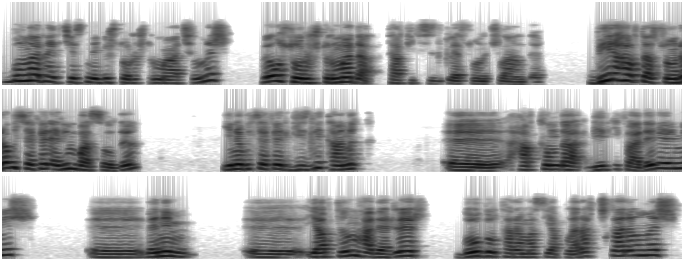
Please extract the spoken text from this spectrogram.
bunlar neticesinde bir soruşturma açılmış ve o soruşturma da takipsizlikle sonuçlandı. Bir hafta sonra bu sefer evim basıldı. Yine bu sefer gizli tanık e, hakkında bir ifade vermiş. E, benim e, yaptığım haberler Google taraması yapılarak çıkarılmış.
